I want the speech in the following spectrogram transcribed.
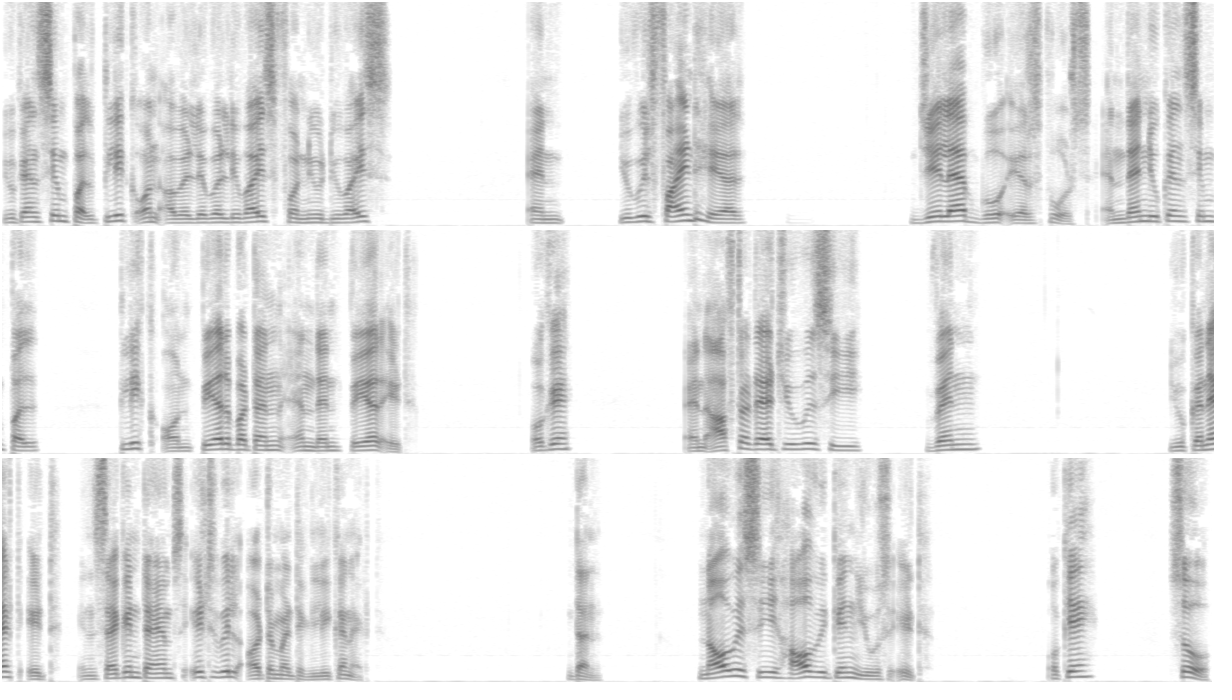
you can simple click on available device for new device and you will find here JLab Go Air Sports. And then you can simple click on pair button and then pair it. Okay? And after that you will see when you connect it in second times it will automatically connect. Done. Now we see how we can use it. Okay? So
